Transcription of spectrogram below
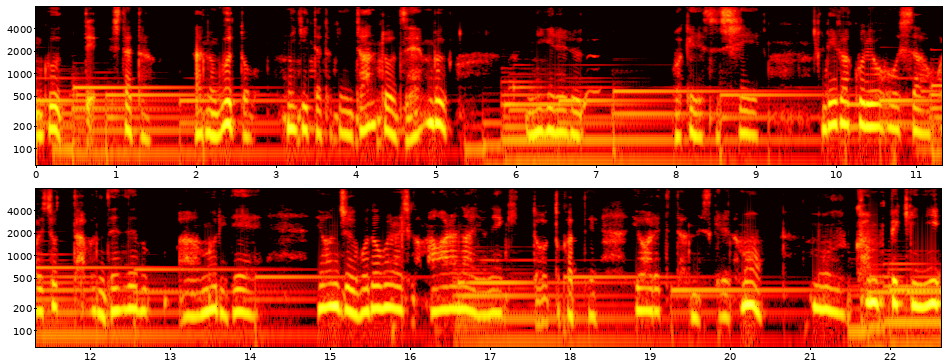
うグーってしたたあのグーと握った時にちゃんと全部握れるわけですし理学療法士さんはこれちょっと多分全然あ無理で45度ぐらいしか曲がらないよねきっととかって言われてたんですけれどももう完璧に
